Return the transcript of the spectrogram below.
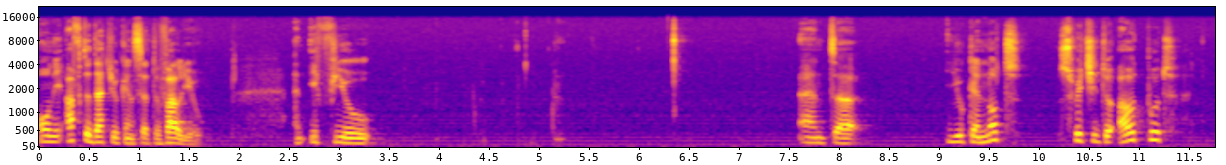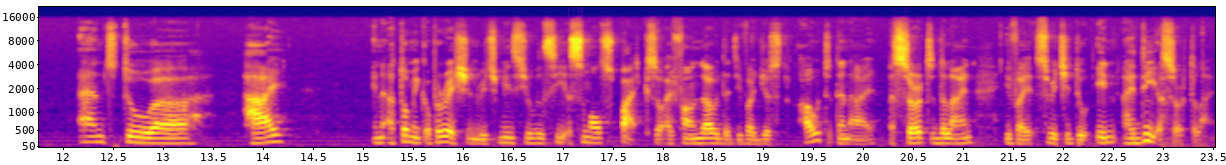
only after that you can set the value. And if you and uh, you cannot switch it to output and to uh, high in atomic operation, which means you will see a small spike. So I found out that if I just out, then I assert the line. If I switch it to in, I deassert the line.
